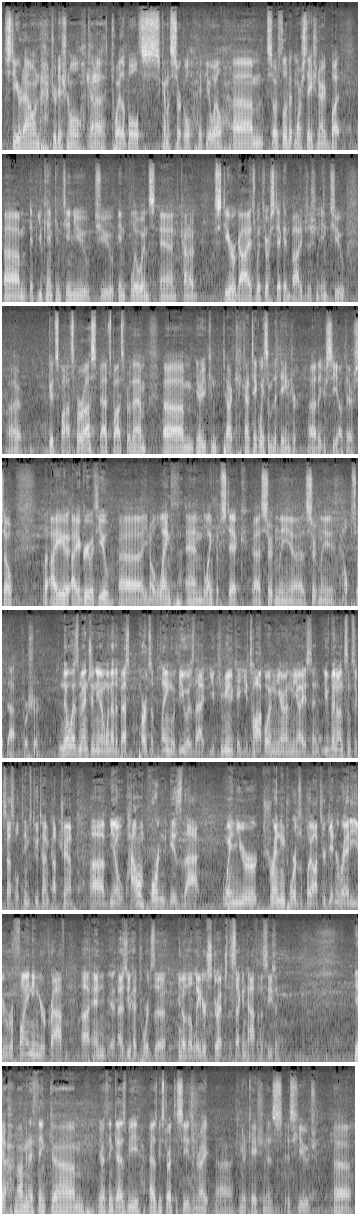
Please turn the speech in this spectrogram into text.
steer down traditional kind of toilet bowls kind of circle, if you will. Um, so it's a little bit more stationary, but um, if you can continue to influence and kind of steer guys with your stick and body position into uh, good spots for us, bad spots for them, um, you know, you can t- kind of take away some of the danger uh, that you see out there. So. I, I agree with you. Uh, you know, length and length of stick uh, certainly uh, certainly helps with that for sure. Noah's mentioned, you know, one of the best parts of playing with you is that you communicate, you talk when you're on the ice, and you've been on some successful teams, two-time Cup champ. Uh, you know, how important is that when you're trending towards the playoffs? You're getting ready, you're refining your craft, uh, and as you head towards the, you know, the later stretch, the second half of the season. Yeah, no, I mean, I think um, you know, I think as we as we start the season, right, uh, communication is is huge. Uh,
